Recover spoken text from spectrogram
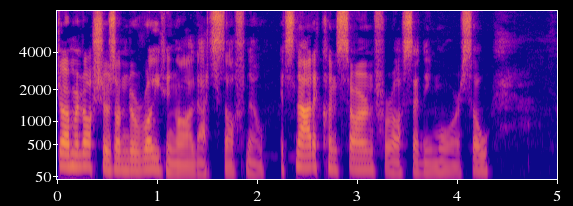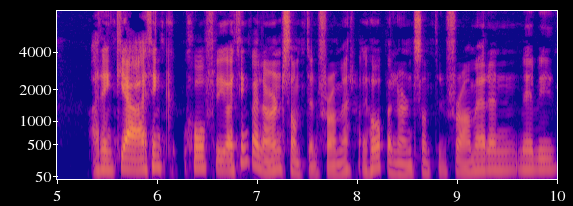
Dermot Usher's underwriting all that stuff now. It's not a concern for us anymore. So I think, yeah, I think hopefully, I think I learned something from it. I hope I learned something from it. And maybe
